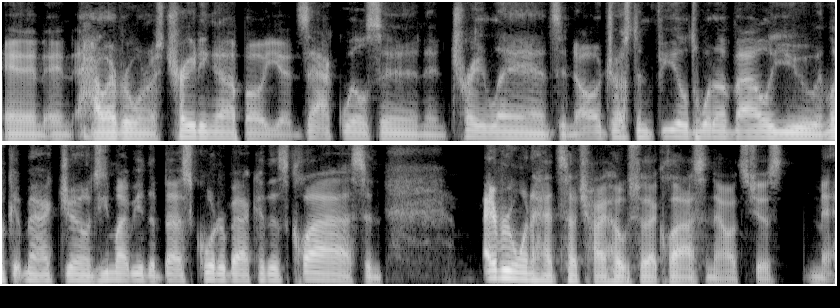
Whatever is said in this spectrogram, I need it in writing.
and and how everyone was trading up. Oh, you had Zach Wilson and Trey Lance, and oh Justin Fields, what a value! And look at Mac Jones, he might be the best quarterback of this class. And everyone had such high hopes for that class, and now it's just meh.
